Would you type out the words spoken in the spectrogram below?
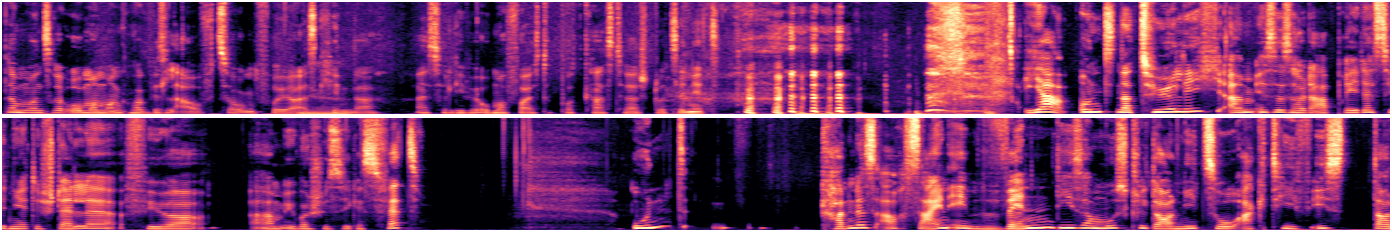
da haben wir unsere Oma manchmal ein bisschen aufgezogen früher als Ja. Kinder. Also liebe Oma, falls du Podcast hörst, tut sie nicht. ja, und natürlich ähm, ist es halt auch prädestinierte Stelle für ähm, überschüssiges Fett. Und kann es auch sein, eben wenn dieser Muskel da nicht so aktiv ist, da,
